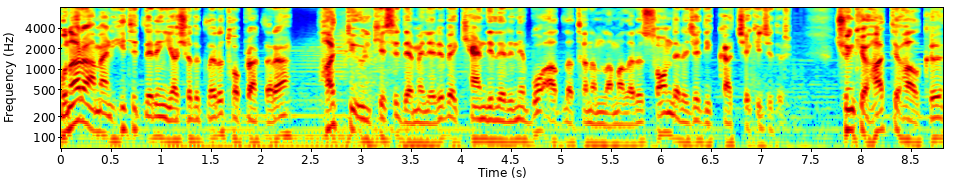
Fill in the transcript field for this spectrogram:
Buna rağmen Hititlerin yaşadıkları topraklara Hatti ülkesi demeleri ve kendilerini bu adla tanımlamaları son derece dikkat çekicidir. Çünkü Hatti halkı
